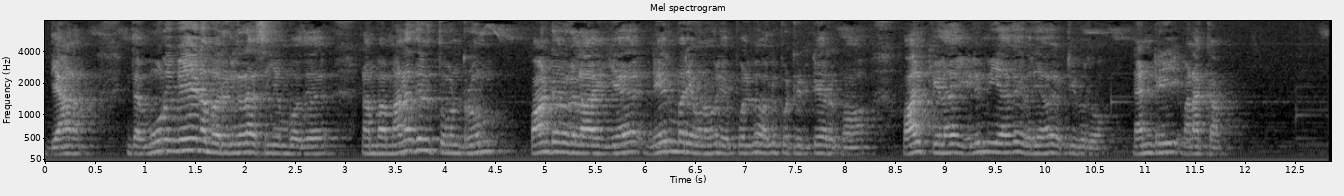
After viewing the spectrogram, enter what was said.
தியானம். இந்த மூணுமே நம்ம ரெகுலராக செய்யும்போது நம்ம மனதில் தோன்றும் பாண்டவர்களாகிய நேர்மறை உணவுகள் எப்பொழுதுமே வலுப்பட்டுக்கிட்டே இருக்கும். வாழ்க்கையில் எளிமையாக விரைவாக வெற்றி பெறுவோம். நன்றி வணக்கம்.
